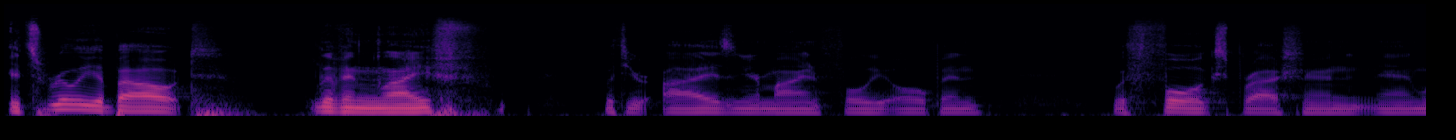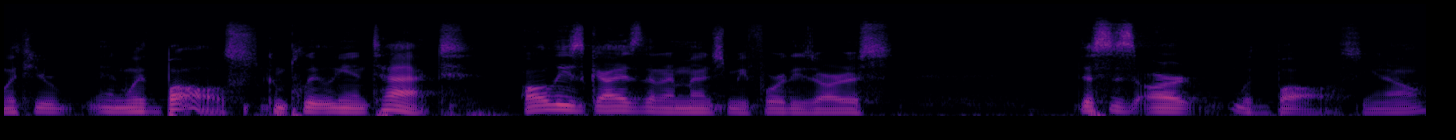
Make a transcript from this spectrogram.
it's really about living life with your eyes and your mind fully open, with full expression, and with your and with balls completely intact. All these guys that I mentioned before, these artists, this is art with balls, you know,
